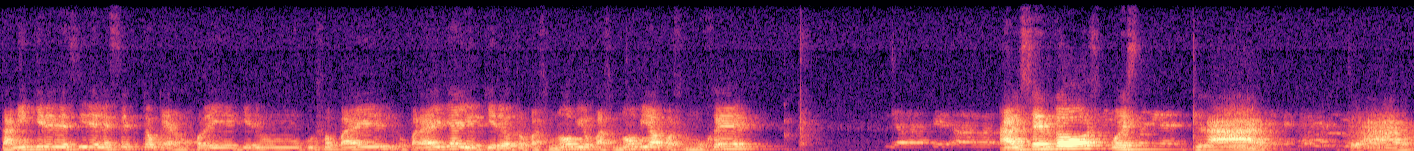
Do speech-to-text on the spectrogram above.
También quiere decir el efecto que a lo mejor ella quiere un curso para él o para ella y él quiere otro para su novio, para su novia o para su mujer. Al ser dos, pues claro, claro.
